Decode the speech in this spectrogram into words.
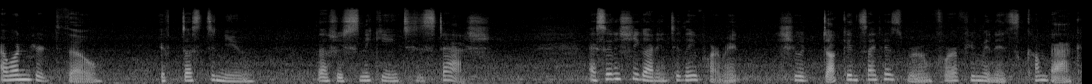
I wondered, though, if Dustin knew that she was sneaking into his stash. As soon as she got into the apartment, she would duck inside his room for a few minutes, come back,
